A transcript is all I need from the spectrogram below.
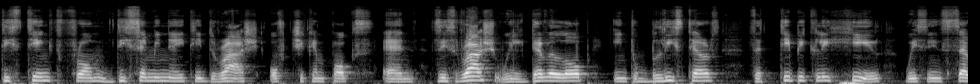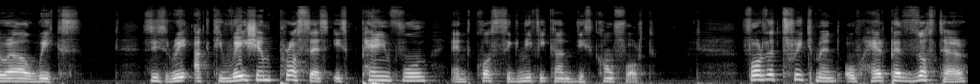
distinct from disseminated rash of chickenpox, and this rash will develop into blisters that typically heal within several weeks. This reactivation process is painful and causes significant discomfort. For the treatment of herpes zoster,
